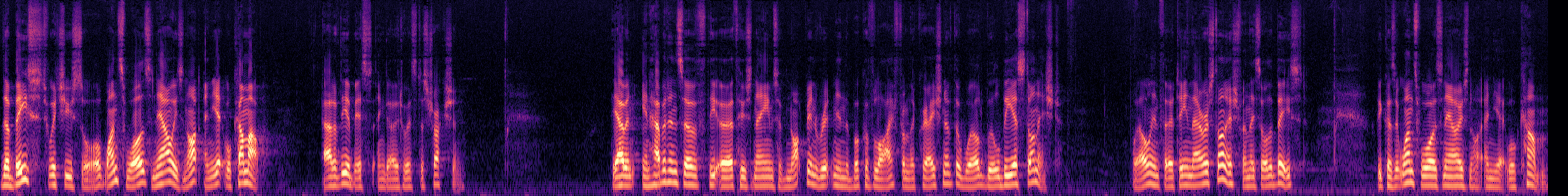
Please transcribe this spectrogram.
The beast which you saw once was, now is not, and yet will come up out of the abyss and go to its destruction. The inhabitants of the earth whose names have not been written in the book of life from the creation of the world will be astonished. Well, in 13, they were astonished when they saw the beast, because it once was, now is not, and yet will come.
